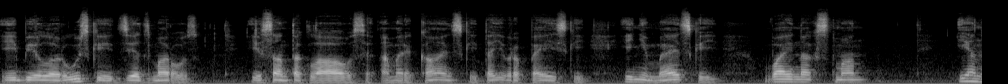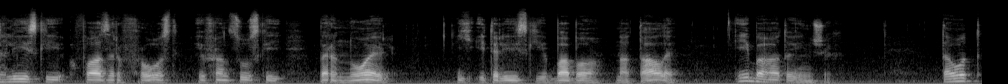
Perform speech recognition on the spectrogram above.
і білоруський Дід Мороз, і Санта Клауси, американський та європейський, і німецький Вайнахстман, і англійський Фазер Фрост, і французький Перноель, і італійський Бабо Натале, і багато інших. Та от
